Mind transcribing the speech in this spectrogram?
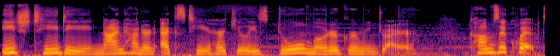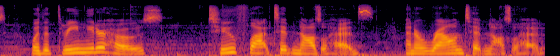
Each TD900XT Hercules dual motor grooming dryer comes equipped with a 3 meter hose, two flat tip nozzle heads, and a round tip nozzle head.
